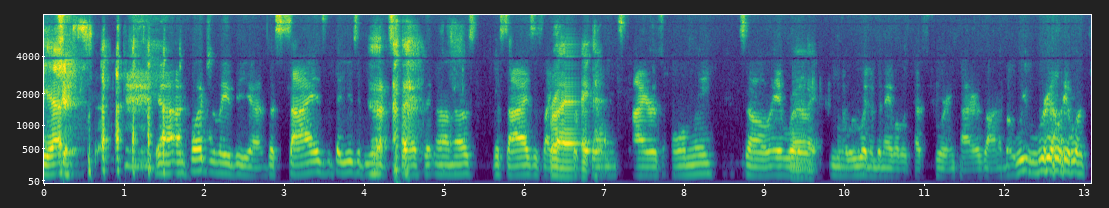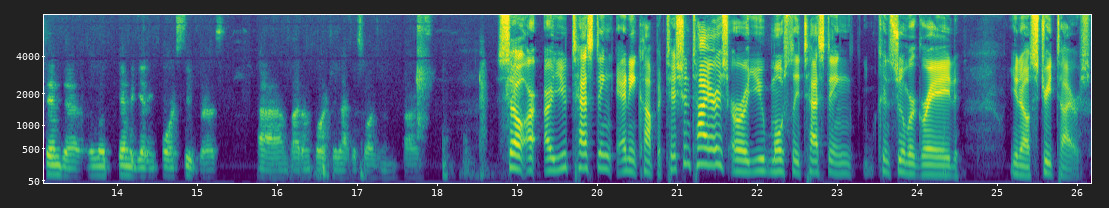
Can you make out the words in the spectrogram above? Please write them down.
yes. yeah, unfortunately, the uh, the size that they use, if you have square fitting on those, the size is like right. performance tires only. So it would, right. you know, we wouldn't have been able to test touring tires on it. But we really looked into looked into getting four Supras, uh, but unfortunately, that just wasn't in the cards. So, are, are you testing any competition tires, or are you mostly testing consumer grade? you know, street tires?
